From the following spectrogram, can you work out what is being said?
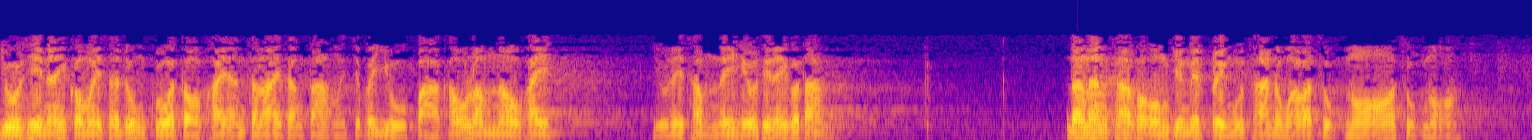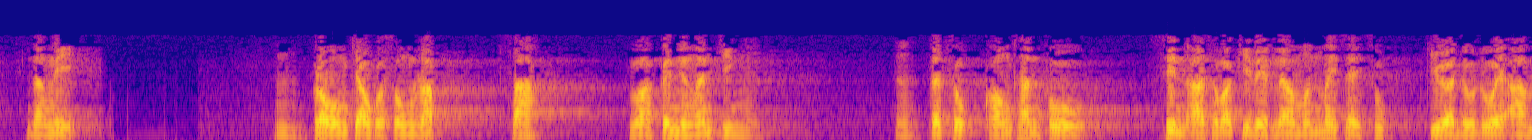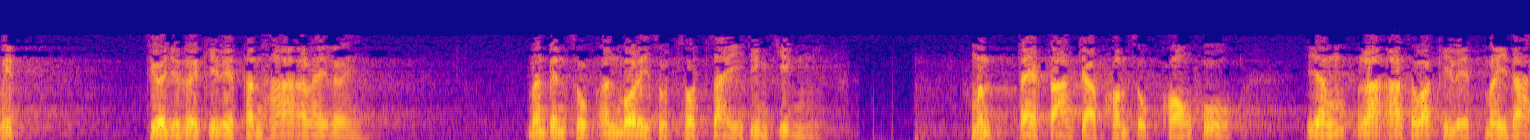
อยู่ที่ไหนก็ไม่สะดุ้งกลัวต่อภัยอันตรายต่างๆ จะไปอยู่ป่าเขาลำเนาภัย อยู่ในถ้ำในเหวที่ไหนก็ตาม ดังนั้นข้าพระองค์จึงได้เปล่งอุทานออกมาว่าสุขหนอ สุขหนอ ดังนี้ พระองค์เจ้าก็ทรงรับทราบว่าเป็นอย่างนั้นจริงแต่สุขของท่านผู้สิ้นอาสวะกิเลสแล้วมันไม่ใช่สุข เจือดูด้วยอามิตร เจืออยู่ด้วยกิเลสตัณหาอะไรเลย มันเป็นสุขอันบริสุทธิ์สดใสจริง ๆ มันแตกต่างจากความสุขของผู้ ยังละอาสวะกิเลสไม่ได้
